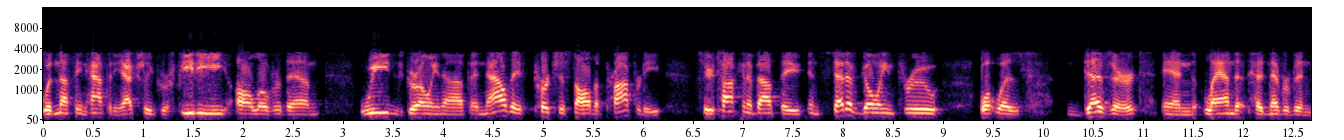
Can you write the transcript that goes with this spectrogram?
with nothing happening. Actually graffiti all over them, weeds growing up. And now they've purchased all the property. So you're talking about they, instead of going through what was desert and land that had never been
